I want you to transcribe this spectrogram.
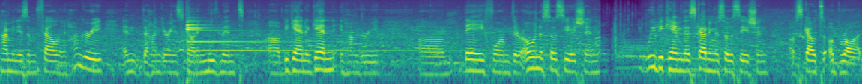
communism fell in Hungary and the Hungarian Scouting movement uh, began again in Hungary, um, they formed their own association. We became the Scouting Association of Scouts Abroad.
